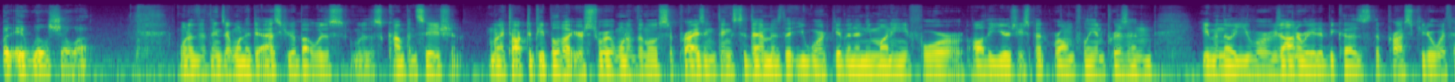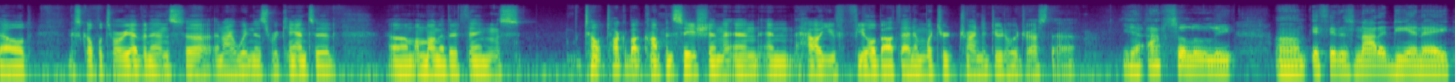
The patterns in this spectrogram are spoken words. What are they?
but it will show up. One of the things I wanted to ask you about was was compensation when I talk to people about your story, one of the most surprising things to them is that you weren't given any money for all the years you spent wrongfully in prison, even though you were exonerated because the prosecutor withheld exculpatory evidence, uh, an eyewitness recanted, um, among other things. Tell, talk about compensation and, and how you feel about that and what you're trying to do to address that. Yeah, absolutely. Um, if it is not a DNA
